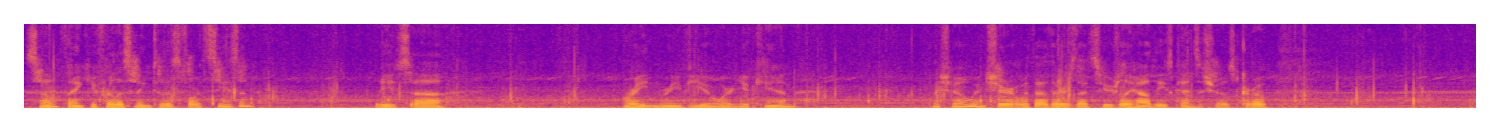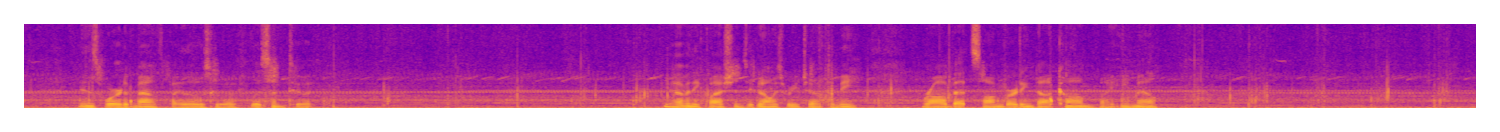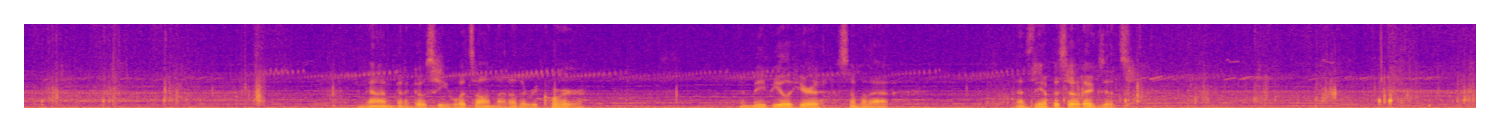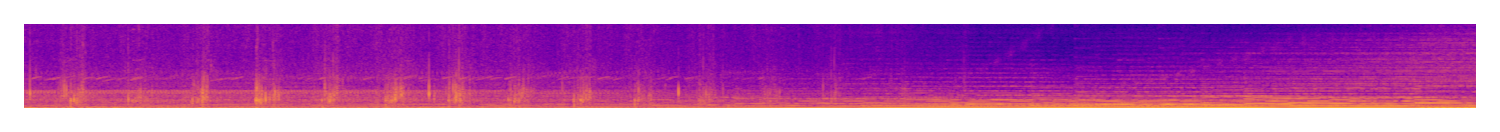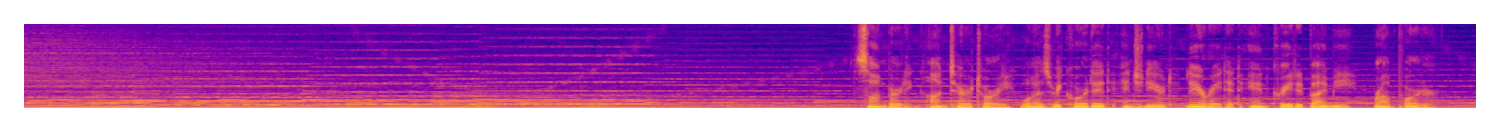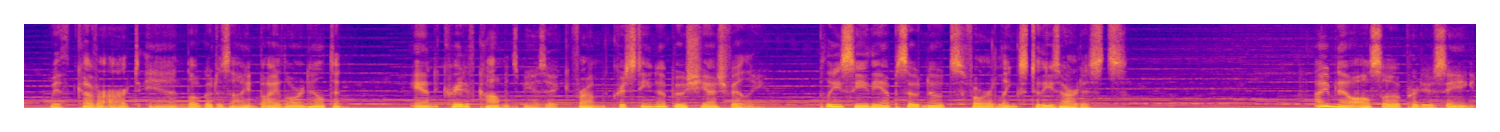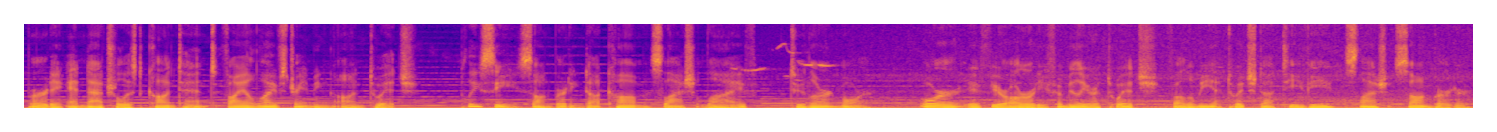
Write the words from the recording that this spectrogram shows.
So, thank you for listening to this fourth season. Please uh, rate and review where you can the show and share it with others. That's usually how these kinds of shows grow. Is word of mouth by those who have listened to it. If you have any questions, you can always reach out to me, rob at songbirding.com by email. Now I'm going to go see what's on that other recorder. And maybe you'll hear some of that as the episode exits. Territory was recorded, engineered, narrated, and created by me, Rob Porter, with cover art and logo design by Lauren Helton, and Creative Commons music from Kristina Budzhiashvili. Please see the episode notes for links to these artists. I am now also producing birding and naturalist content via live streaming on Twitch. Please see songbirding.com slash live to learn more. Or if you're already familiar with Twitch, follow me at twitch.tv slash songbirder.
